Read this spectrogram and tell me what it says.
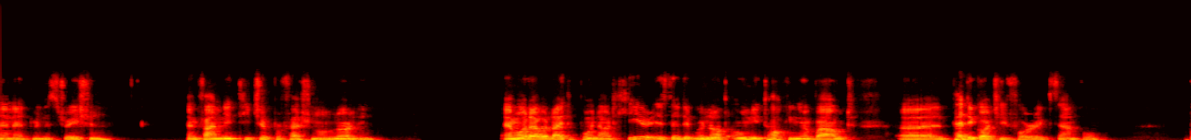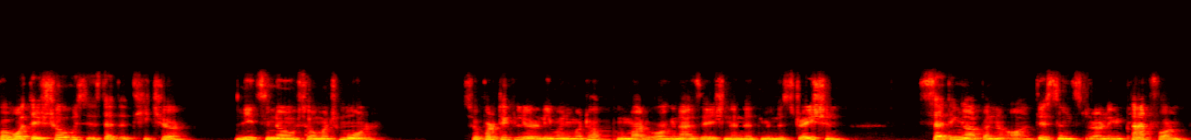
and administration, and finally teacher professional learning. And what I would like to point out here is that we're not only talking about uh, pedagogy, for example, but what this shows is that a teacher needs to know so much more. So particularly when we're talking about organization and administration, setting up a distance learning platform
